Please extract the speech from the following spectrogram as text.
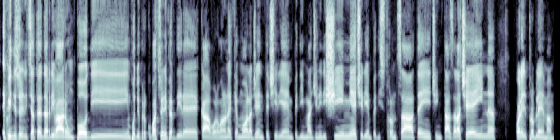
e quindi sono iniziate ad arrivare un po' di, un po' di preoccupazioni per dire cavolo, ma non è che mo la gente ci riempie di immagini di scimmie, ci riempie di stronzate, ci intasa la chain, qual è il problema?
